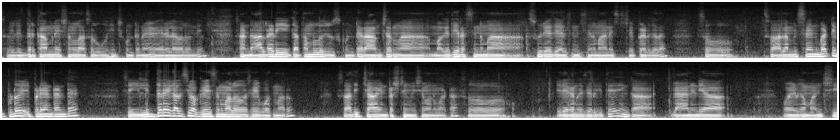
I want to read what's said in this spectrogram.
సో వీళ్ళిద్దరు కాంబినేషన్లో అసలు ఊహించుకుంటేనే వేరే లెవెల్ ఉంది. సో అండ్ ఆల్రెడీ గతంలో చూసుకుంటే రామ్ చరణ్ మగధీర సినిమా సూర్య చేయాల్సిన సినిమా అనేసి చెప్పాడు కదా. సో సో అలా మిస్ అయింది. బట్ ఇప్పుడు ఇప్పుడు ఏంటంటే సో వీళ్ళిద్దరే కలిసి ఒకే సినిమాలో చేయబోతున్నారు. సో అది చాలా ఇంట్రెస్టింగ్ విషయం అనమాట సో ఇదే కనుక జరిగితే ఇంకా ప్యాన్ ఇండియా వైడ్గా మంచి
